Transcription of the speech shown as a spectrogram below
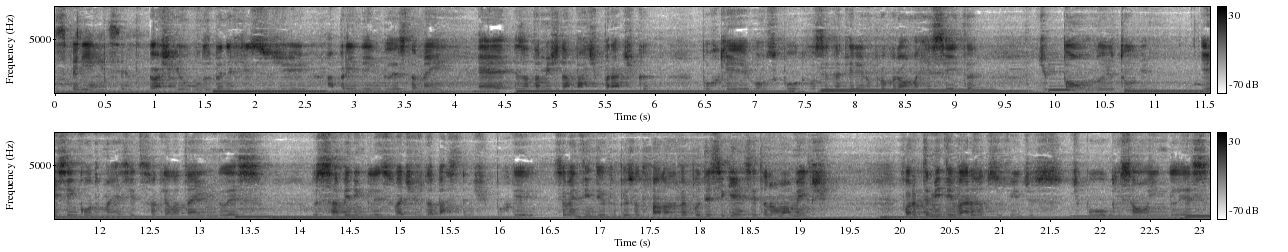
experiência. Eu acho que um dos benefícios de aprender inglês também é exatamente na parte prática. Porque vamos supor que você está querendo procurar uma receita de pão no YouTube. E aí você encontra uma receita, só que ela está em inglês. Você sabendo inglês vai te ajudar bastante, porque você vai entender o que a pessoa está falando e vai poder seguir a receita normalmente. Fora que também tem vários outros vídeos, tipo, que são em inglês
